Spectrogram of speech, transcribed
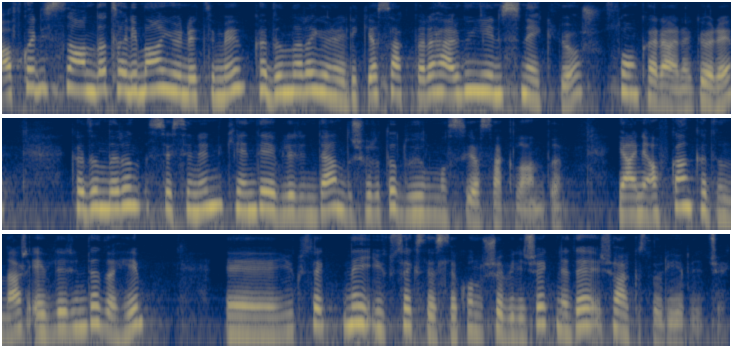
Afganistan'da Taliban yönetimi kadınlara yönelik yasaklara her gün yenisini ekliyor. Son karara göre kadınların sesinin kendi evlerinden dışarıda duyulması yasaklandı. Yani Afgan kadınlar evlerinde dahi e, yüksek ne yüksek sesle konuşabilecek ne de şarkı söyleyebilecek.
